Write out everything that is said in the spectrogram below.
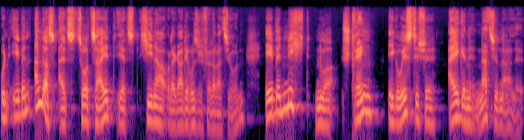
und eben anders als zurzeit jetzt China oder gar die Russische Föderation eben nicht nur streng egoistische eigene nationale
